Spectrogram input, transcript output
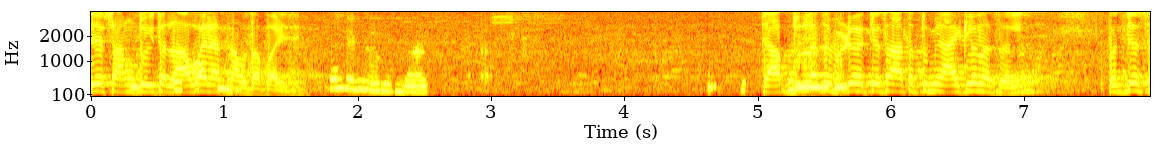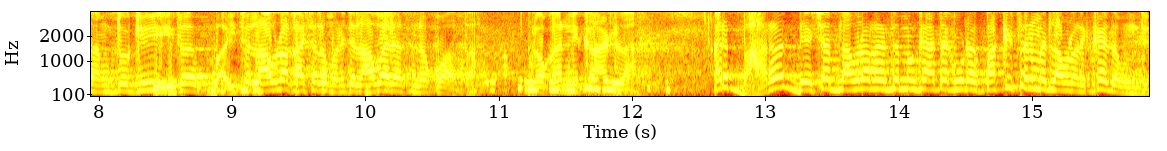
ते सांगतो इथं लावायलाच नव्हता पाहिजे. त्या अब्दुल्लाचा व्हिडिओ त्याचा आता तुम्ही ऐकलं नसेल पण ते सांगतो की इथं इथं लावला कशाला म्हणे? ते लावायलाच नको आता. लोकांनी काढला. अरे भारत देशात लावणार नाही तर मग आता कुठं? पाकिस्तानमध्ये लावणार आहे? काय जाऊन ते?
